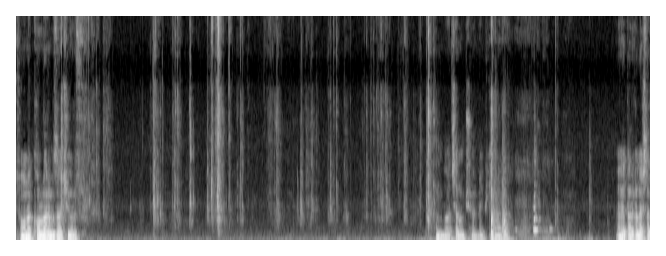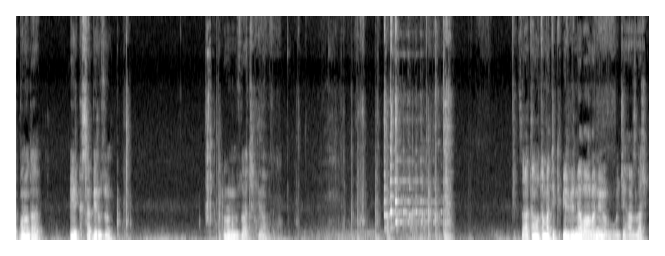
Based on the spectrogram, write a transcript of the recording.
Sonra kollarımızı açıyoruz. Bunu da açalım şöyle bir kenara. Evet arkadaşlar buna da bir kısa bir uzun. Drone'umuz da açılıyor. Zaten otomatik birbirine bağlanıyor bu cihazlar.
